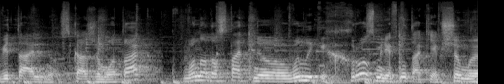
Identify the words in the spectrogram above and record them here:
вітальню, скажімо так. Вона достатньо великих розмірів. Ну так, якщо ми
